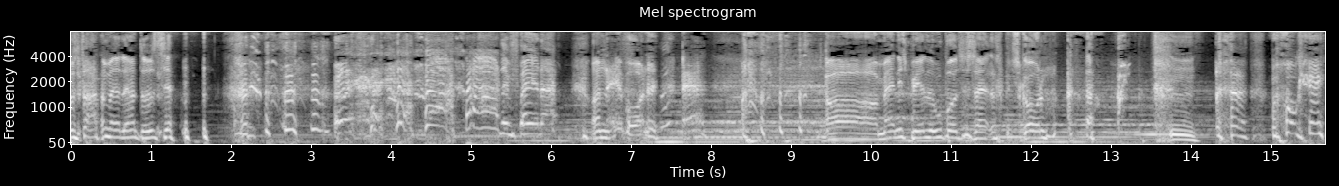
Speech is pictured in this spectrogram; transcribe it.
Du starter med at lave en dødstjern. Det er fredag, og naboerne er... Åh, mand i spillet, ubåd til salg. Skål. Okay.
